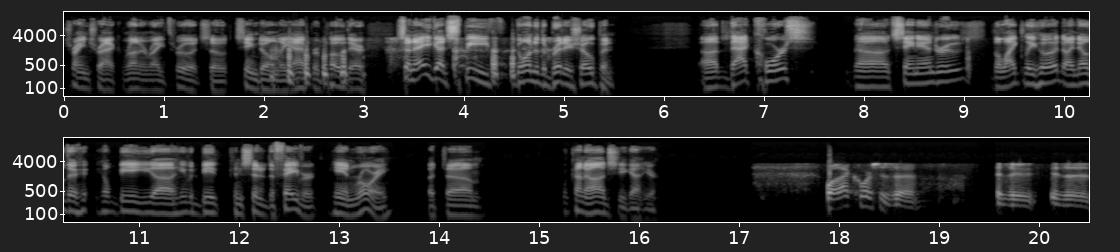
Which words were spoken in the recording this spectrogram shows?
train track running right through it, so it seemed only apropos there. So now you got Spieth going to the British Open. Uh, that course, uh, St Andrews, the likelihood. I know that he'll be uh, he would be considered the favorite, he and Rory. But um, what kind of odds do you got here? Well, that course is a is a is a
